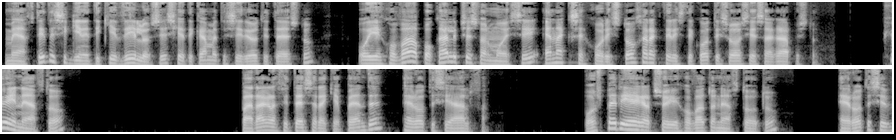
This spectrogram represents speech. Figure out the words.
Με αυτή τη συγκινητική δήλωση σχετικά με τις ιδιότητές του, ο Ιεχωβά αποκάλυψε στον Μωυσή ένα ξεχωριστό χαρακτηριστικό της όσιας αγάπης του. Ποιο είναι αυτό; Παράγραφοι 4 και 5, ερώτηση Α. Πώς περιέγραψε ο Ιεχωβά τον εαυτό του; Ερώτηση Β.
